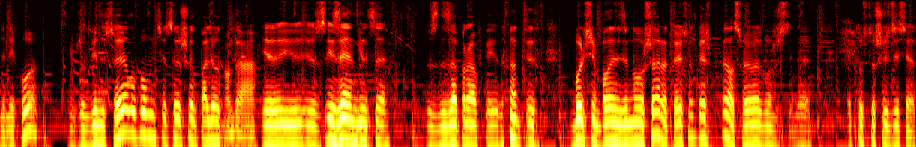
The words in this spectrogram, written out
далеко. Он же в Венесуэлу, помните, совершил полет Ну да. из, из Энгельса с заправкой. Больше, чем половина земного шара. То есть он, конечно, показал свои возможности, да. Это Ту-160.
